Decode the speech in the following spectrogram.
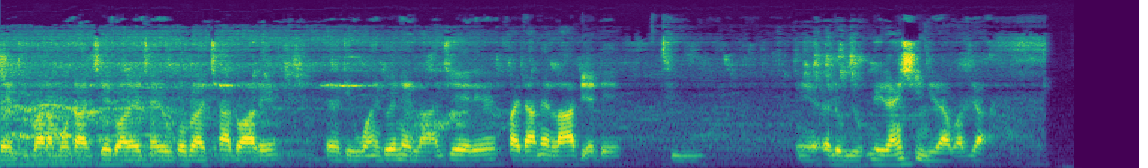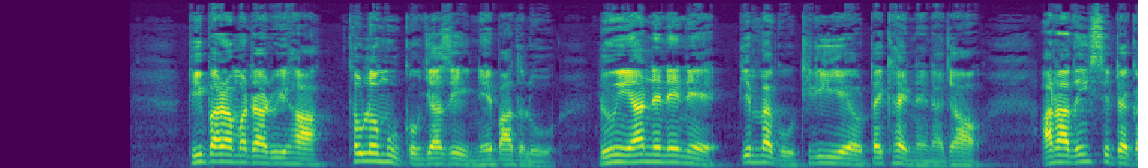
လည်းဒီပါရမော်တာကျဲသွားတယ်ခြေရုပ်ကောပါချသွားတယ်အဲဒီဝိုင်တွဲနဲ့လာကျဲတယ်ဖိုက်တာနဲ့လာပြက်တယ်ဒီအဲအဲ့လိုမျိုးနေ့တိုင်းရှိနေတာပါဗျဒီပါရမီတာတွေဟာ ထုတ်လုပ်မှုကုန်ကျစရိတ်နည်းပါးသလိုလူငင်အားနည်းနည်းနဲ့ပြစ်မှတ်ကိုထိထိရဲရောက်တိုက်ခိုက်နိုင်တာကြောင့်အာနာသိန်းစစ်တပ်က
